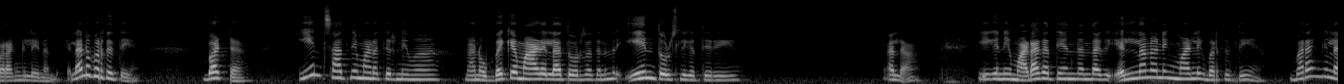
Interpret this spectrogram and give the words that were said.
ಬರಂಗಿಲ್ಲ ಏನಂದು. ಎಲ್ಲನೂ ಬರ್ತೈತಿ. ಬಟ್ ಏನು ಸಾಧನೆ ಮಾಡತ್ತೀರಿ ನೀವು? ನಾನು ಒಬ್ಬಕ್ಕೆ ಮಾಡೆಲ್ಲ ತೋರ್ಸತ್ತೇನೆ ಅಂದ್ರೆ ಏನು ತೋರಿಸ್ಲಿಕತ್ತೀರಿ? ಅಲ್ಲ, ಈಗ ನೀವು ಮಾಡಾಕತ್ತಿ ಅಂತಂದಾಗ ಎಲ್ಲನೂ ನಿಂಗೆ ಮಾಡ್ಲಿಕ್ಕೆ ಬರ್ತೈತಿ. ಬರಂಗಿಲ್ಲ.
